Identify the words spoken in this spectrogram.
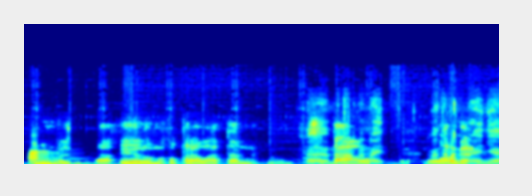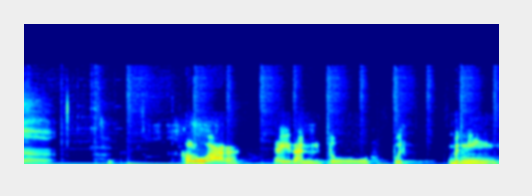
Hah? Ya lu mau keperawatan. ah, Tahu. nanya keluar cairan itu put bening.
